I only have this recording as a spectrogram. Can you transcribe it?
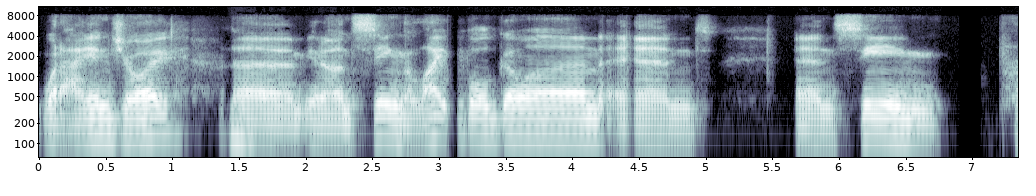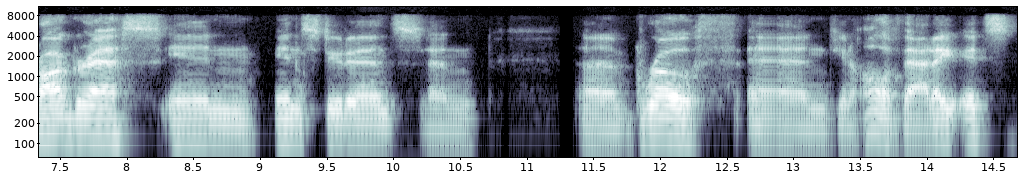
what I enjoy, um, you know, and seeing the light bulb go on and and seeing progress in in students and um, growth and you know all of that. I, it's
